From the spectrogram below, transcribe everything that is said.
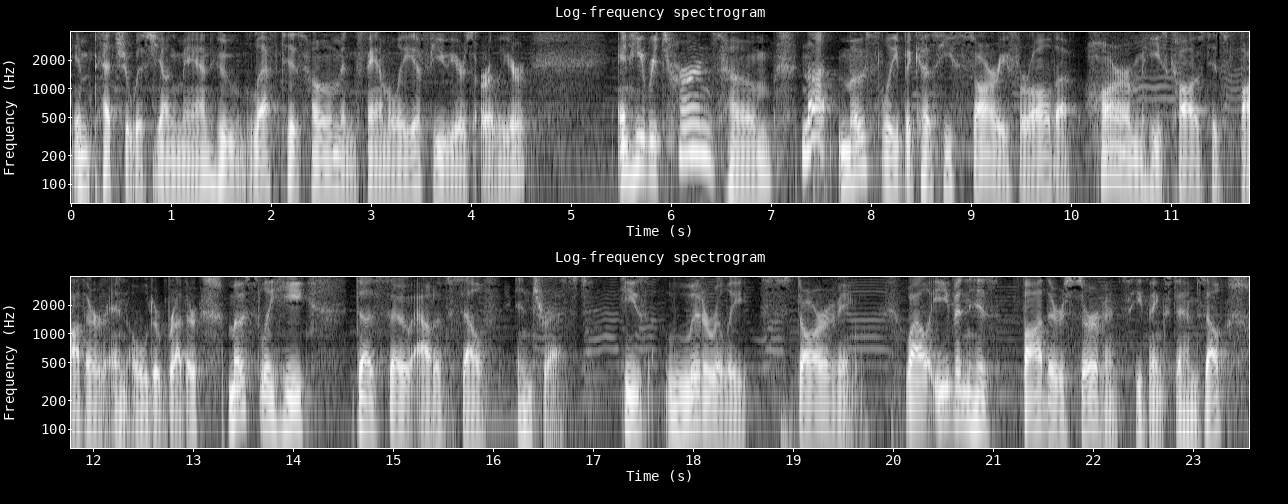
impetuous young man who left his home and family a few years earlier. And he returns home not mostly because he's sorry for all the harm he's caused his father and older brother. Mostly he does so out of self interest. He's literally starving, while even his father's servants, he thinks to himself,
